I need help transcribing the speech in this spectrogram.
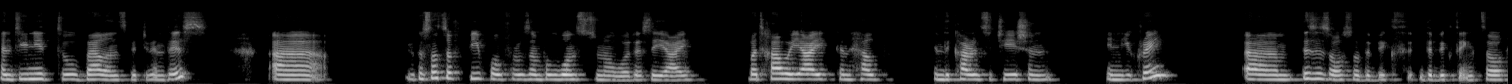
And you need to balance between this uh, because lots of people for example wants to know what is ai but how ai can help in the current situation in ukraine um, this is also the big th- the big thing. So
